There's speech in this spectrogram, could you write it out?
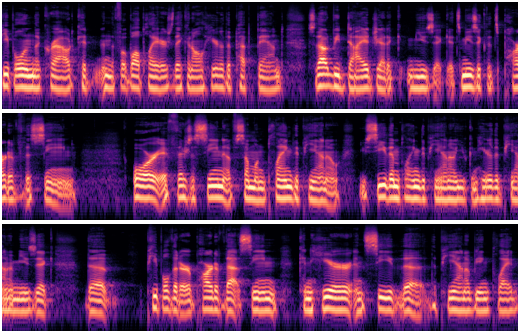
people in the crowd could and the football players they can all hear the pep band. So that would be diegetic music. It's music that's part of the scene. Or if there's a scene of someone playing the piano you see them playing the piano you can hear the piano music. The people that are a part of that scene can hear and see the, the piano being played.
